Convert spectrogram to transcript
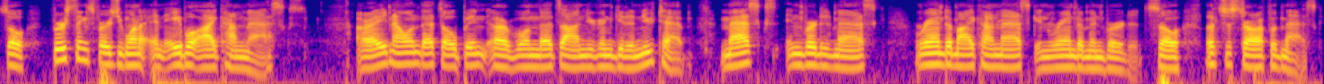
So first things first, you want to enable icon masks. Alright, now when that's open, or when that's on, you're going to get a new tab. Masks, inverted mask, random icon mask, and random inverted. So let's just start off with mask.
